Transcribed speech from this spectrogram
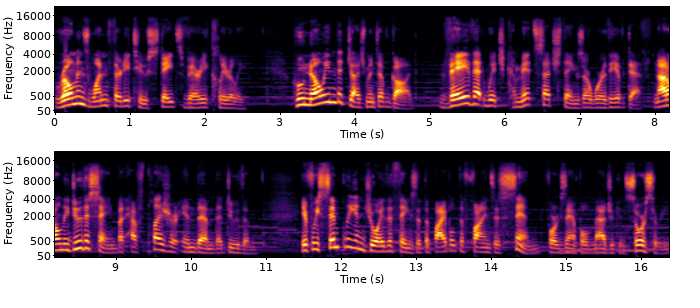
Romans 1:32 states very clearly, who knowing the judgment of God, they that which commit such things are worthy of death, not only do the same, but have pleasure in them that do them. If we simply enjoy the things that the Bible defines as sin, for example, magic and sorcery,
